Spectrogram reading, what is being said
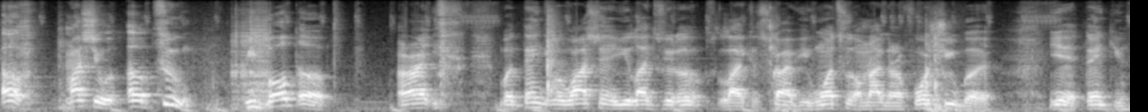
Up. My shit was up too. We both up. All right. But thank you for watching. If you like this video, like, subscribe if you want to. I'm not gonna force you, but yeah, thank you.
